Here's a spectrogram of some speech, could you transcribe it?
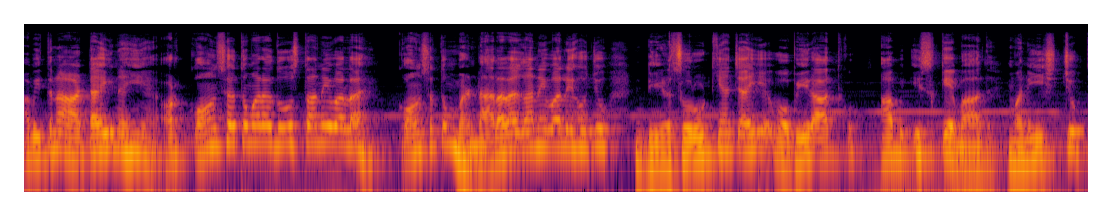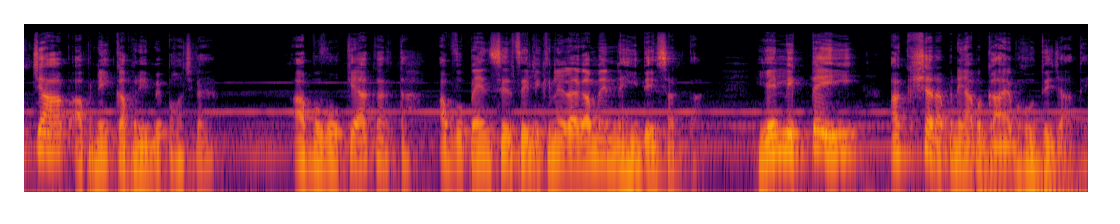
अब इतना आटा ही नहीं है। और कौन सा तुम्हारा दोस्त आने वाला है? कौन सा तुम भंडारा लगाने वाले हो जो डेढ़ सौ रोटियाँ चाहिए, वो भी रात को? अब इसके बाद मनीष चुपचाप अपने कमरे में पहुँच गया। अब वो क्या करता? अब वो पेंसिल से लिखने लगा, मैं नहीं दे सकता। ये लिखते ही अक्षर अपने आप गायब होते जाते।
